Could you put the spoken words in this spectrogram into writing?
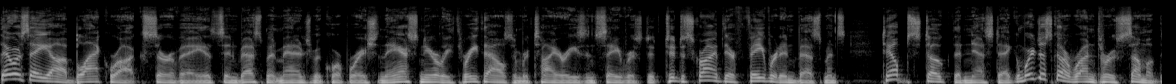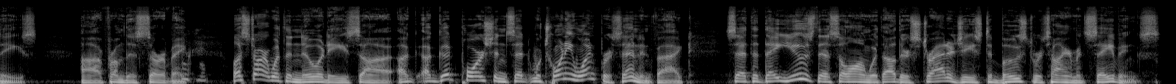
There was a uh, BlackRock survey. It's Investment Management Corporation. They asked nearly 3,000 retirees and savers to, to describe their favorite investments to help stoke the nest egg. And we're just going to run through some of these uh, from this survey. Okay. Let's start with annuities. Uh, a, a good portion said, well, 21%, in fact, said that they use this along with other strategies to boost retirement savings.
